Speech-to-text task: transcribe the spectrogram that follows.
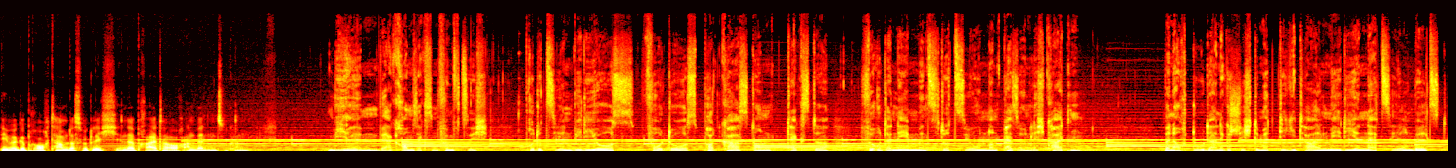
die wir gebraucht haben, das wirklich in der Breite auch anwenden zu können. Wir im Werkraum 56 produzieren Videos, Fotos, Podcasts und Texte für Unternehmen, Institutionen und Persönlichkeiten. Wenn auch du deine Geschichte mit digitalen Medien erzählen willst,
